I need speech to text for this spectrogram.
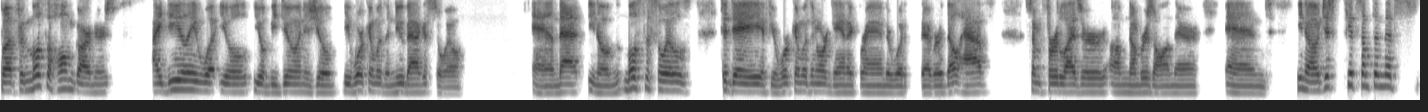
But for most of the home gardeners, ideally what you'll you'll be doing is you'll be working with a new bag of soil and that you know most of the soils today, if you're working with an organic brand or whatever, they'll have some fertilizer um, numbers on there, and you know, just get something that's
